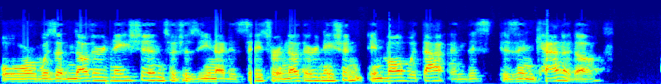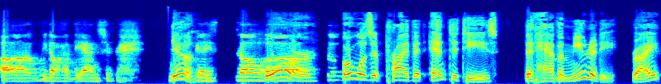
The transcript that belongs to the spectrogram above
Or was another nation, such as the United States or another nation, involved with that? And this is in Canada. Uh, we don't have the answer. Yeah. Okay. So, uh, or uh, so, or was it private entities that have immunity, right?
